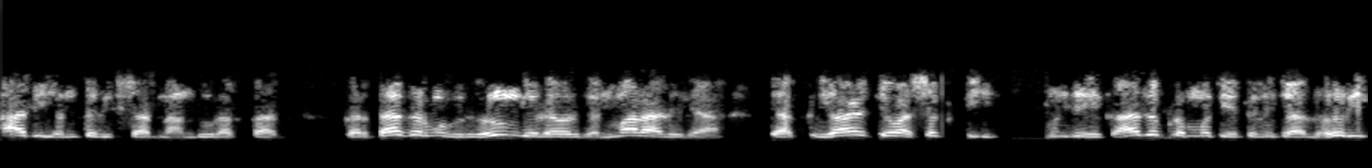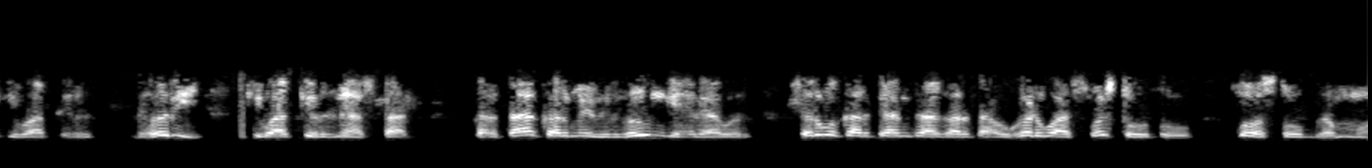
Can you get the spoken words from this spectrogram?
आदी अंतरिक्षात नांदू लागतात. कर्ता कर्म विरघळून गेल्यावर जन्माला आलेल्या त्या क्रिया किंवा शक्ती म्हणजे एकाच ब्रह्मचेतनेच्या लहरी किंवा लहरी किंवा किरणे असतात. कर्ता कर्मे विरघळून गेल्यावर सर्व कर्त्यांचा करता उघड वा स्पष्ट होतो तो असतो ब्रह्म.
